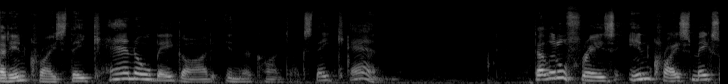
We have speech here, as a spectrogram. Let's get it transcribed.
that in Christ they can obey God in their context. They can. That little phrase, in Christ, makes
